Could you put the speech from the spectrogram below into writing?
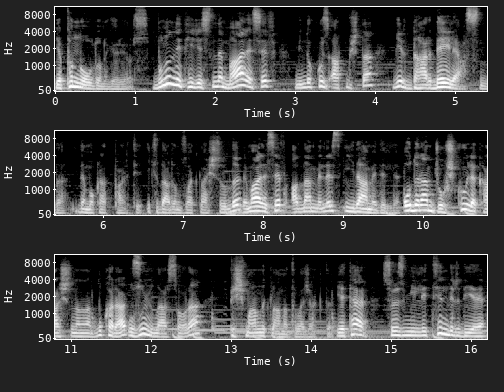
yapının olduğunu görüyoruz. Bunun neticesinde maalesef 1960'ta bir darbeyle aslında Demokrat Parti iktidardan uzaklaştırıldı ve maalesef Adnan Menderes idam edildi. O dönem coşkuyla karşılanan bu karar uzun yıllar sonra pişmanlıkla anlatılacaktı. Yeter söz milletindir diye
